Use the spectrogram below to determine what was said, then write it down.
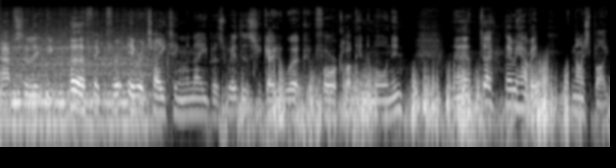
Absolutely perfect for irritating the neighbours with as you go to work at four o'clock in the morning. Uh, so there we have it. Nice bike.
